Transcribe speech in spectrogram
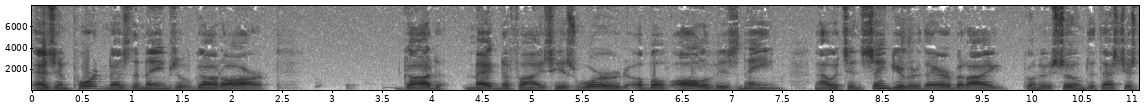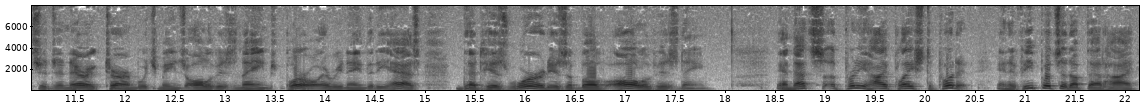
As important as the names of God are, God magnifies his word above all of his name. Now it's in singular there, but I'm going to assume that that's just a generic term which means all of his names plural, every name that he has, that his word is above all of his name. And that's a pretty high place to put it. And if he puts it up that high,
